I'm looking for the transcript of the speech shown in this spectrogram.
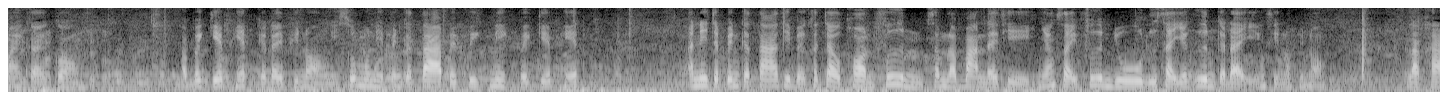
มายไก่กอง เอาไปเก็บเห็ดก็ได้พี่น้องนี่ซุ้มอนี่เป็นกระตาไปปิกนิกไปเก็บเห็ด อันนี้จะเป็นกระตาที่แบบเขาเจ้าทอนฟื้นสำหรับบ้านใดที่ยังใส่ฟื้นอยู่หรือใส่ย่างอื่นก็ได้ยังสิเนาะพี่น้อง ราคา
